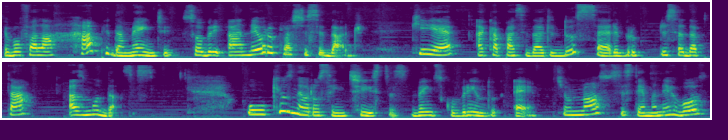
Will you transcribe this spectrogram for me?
eu vou falar rapidamente sobre a neuroplasticidade, que é a capacidade do cérebro de se adaptar às mudanças. O que os neurocientistas vêm descobrindo é que o nosso sistema nervoso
